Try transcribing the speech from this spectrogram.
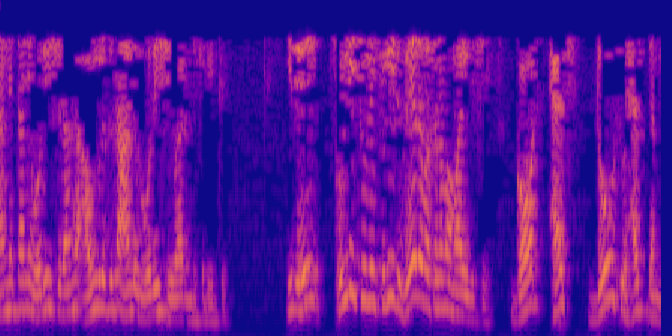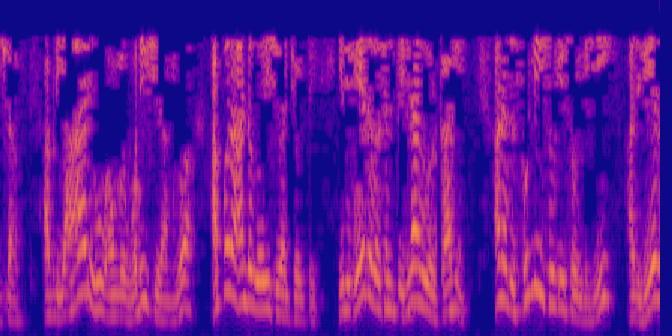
தன்னைத்தானே உதவி செய்றாங்க. அவங்களுக்கு தான் ஆண்டவர் உதவி செய்வார் என்று சொல்லிட்டு. இது சொல்லி சொல்லி சொல்லி இது வேத வசனமா மாறிடுச்சு. God help those to help them ஷாப் அப்படி யாரு அவங்களை உதவி செய்யறாங்களோ அப்பதான் ஆண்டவர் உதவி செய்வான்னு சொல்லிட்டு இது வேத வசனத்து இல்லாத ஒரு காரியம். ஆனா அது சொல்லி சொல்லி சொல்லி அது வேத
